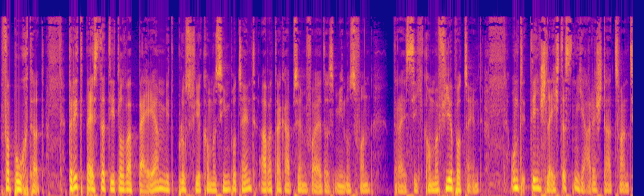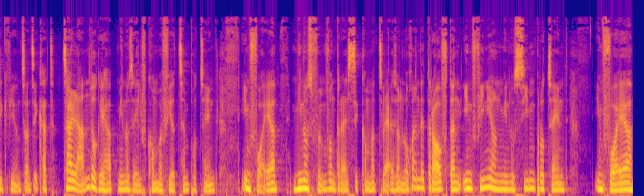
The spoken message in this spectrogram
verbucht hat. Drittbester Titel war Bayern mit plus 4,7 Prozent, aber da gab es im Vorjahr das Minus von 30,4 Prozent. Und den schlechtesten Jahresstart 2024 hat Zalando gehabt, minus 11,14 Prozent. Im Vorjahr minus 35,2, also noch eine drauf. Dann Infineon minus 7 Prozent. Im Vorjahr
